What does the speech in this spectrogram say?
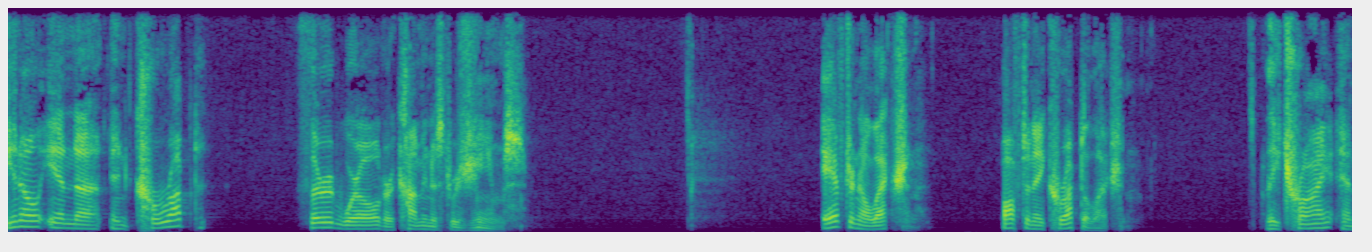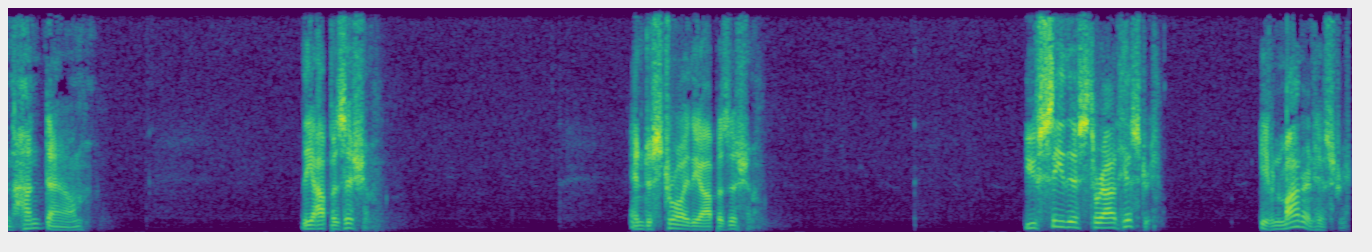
You know, in uh, in corrupt third world or communist regimes, after an election, often a corrupt election, they try and hunt down the opposition and destroy the opposition. You see this throughout history, even modern history.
